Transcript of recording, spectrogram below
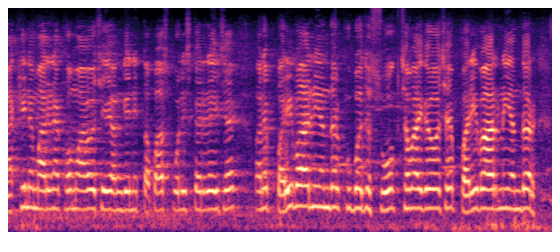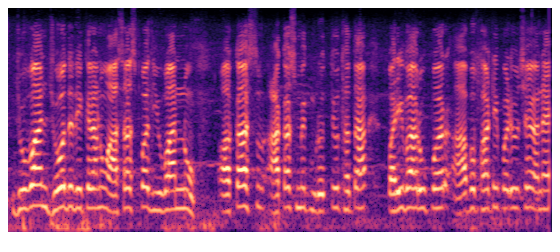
નાખીને મારી નાખવામાં આવ્યો છે એ અંગેની તપાસ પોલીસ કરી રહી છે. અને પરિવારની અંદર ખૂબ જ શોક છવાઈ ગયો છે. પરિવારની અંદર જુવાન જોધ દીકરાનું આશાસ્પદ યુવાનનું આકાશ, આકસ્મિક મૃત્યુ થતાં પરિવાર ઉપર આભ ફાટી પડ્યું છે અને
